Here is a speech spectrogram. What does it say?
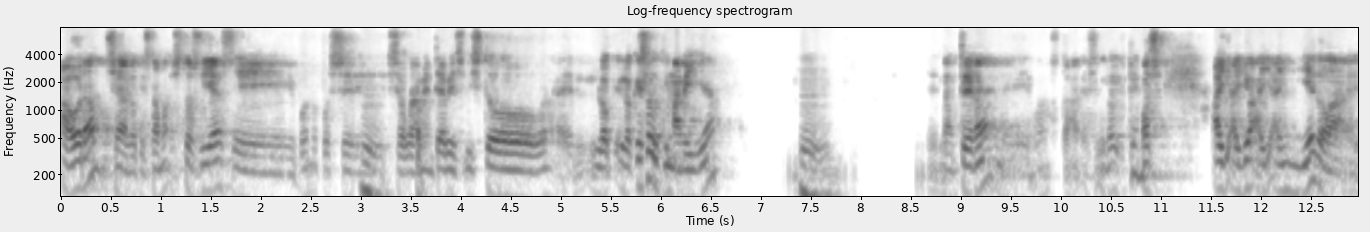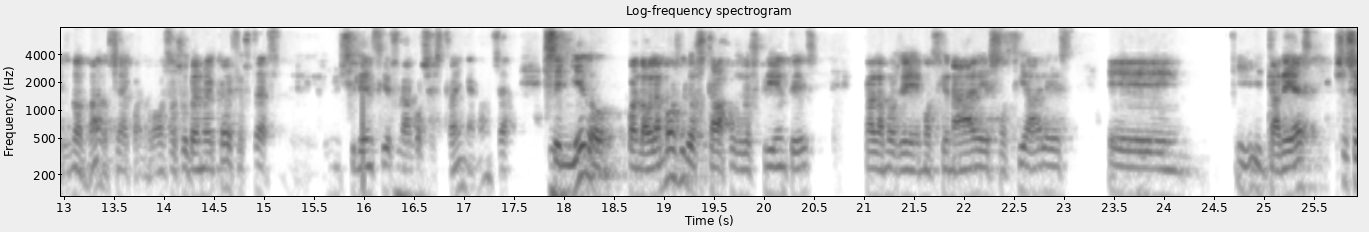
ahora, o sea, lo que estamos estos días, eh, bueno, pues eh, mm. seguramente habéis visto lo, lo, que es la última villa, mm. la entrega, eh, bueno, está, es lo que tenemos, hay, hay, hay, miedo, es normal, o sea, cuando vamos al supermercado dices, ostras, un silencio es una mm. cosa extraña, ¿no? O sea, ese miedo, cuando hablamos de los trabajos de los clientes, hablamos de emocionales, sociales, eh, y, tareas, eso,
